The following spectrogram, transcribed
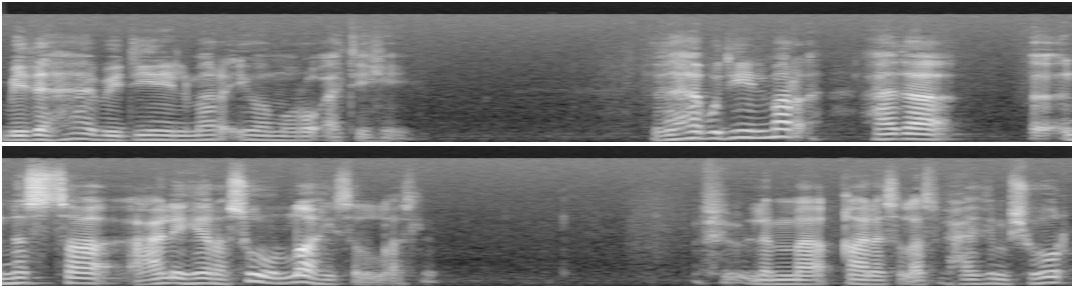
بذهاب دين المرء ومروءته. ذهاب دين المرء هذا نص عليه رسول الله صلى الله عليه وسلم. لما قال صلى الله عليه وسلم في الحديث المشهور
